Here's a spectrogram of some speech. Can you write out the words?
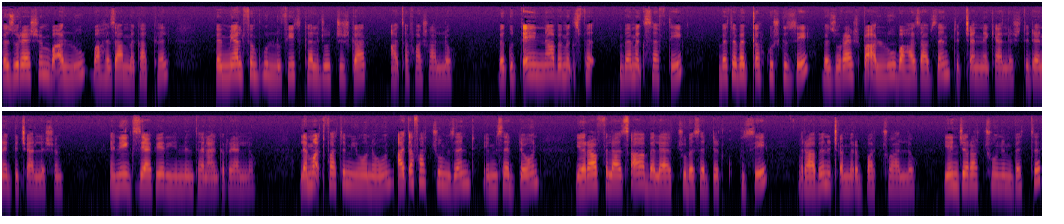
በዙሪያሽም ባሉ በአህዛብ መካከል በሚያልፍም ሁሉ ፊት ከልጆችሽ ጋር አጠፋሻለሁ። በቁጣዬና በመቅሰፍቴ በተበቀልኩሽ ጊዜ በዙሪያሽ ባሉ በአህዛብ ዘንድ ትጨነቂያለሽ ትደነግጫለሽም። እኔ እግዚአብሔር ይህንን ተናግሬ ያለሁ ለማጥፋትም የሆነውን አጠፋችሁም ዘንድ የምሰደውን የራብ ፍላጻ በላያችሁ በሰደድኩ ጊዜ ራብን እጨምርባችኋለሁ። የእንጀራችሁንም በትር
